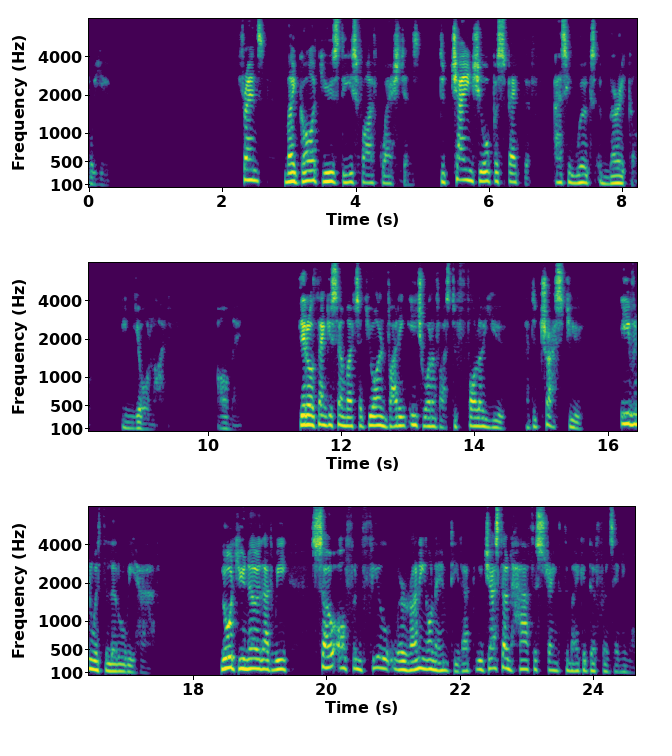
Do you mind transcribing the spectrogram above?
for you? Friends, may God use these five questions to change your perspective as He works a miracle in your life. Amen. Dear Lord, thank you so much that you are inviting each one of us to follow you and to trust you, even with the little we have. Lord, you know that we so often feel we're running on empty, that we just don't have the strength to make a difference anymore.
